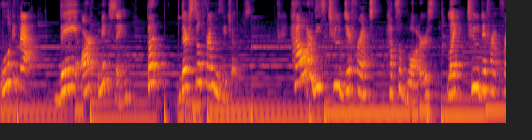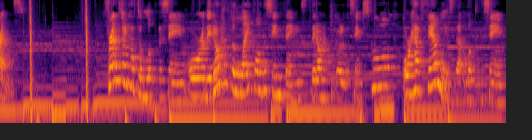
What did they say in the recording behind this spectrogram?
look at that. They aren't mixing, but they're still friends with each other. How are these two different cups of waters like two different friends? Friends don't have to look the same, or they don't have to like all the same things, they don't have to go to the same school, or have families that look the same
